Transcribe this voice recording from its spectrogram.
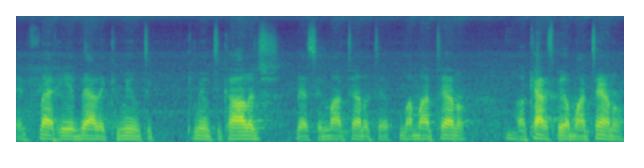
in Flathead Valley Community Community College. That's in Montana, Mo- Montana, uh, Kalispell, Montana.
